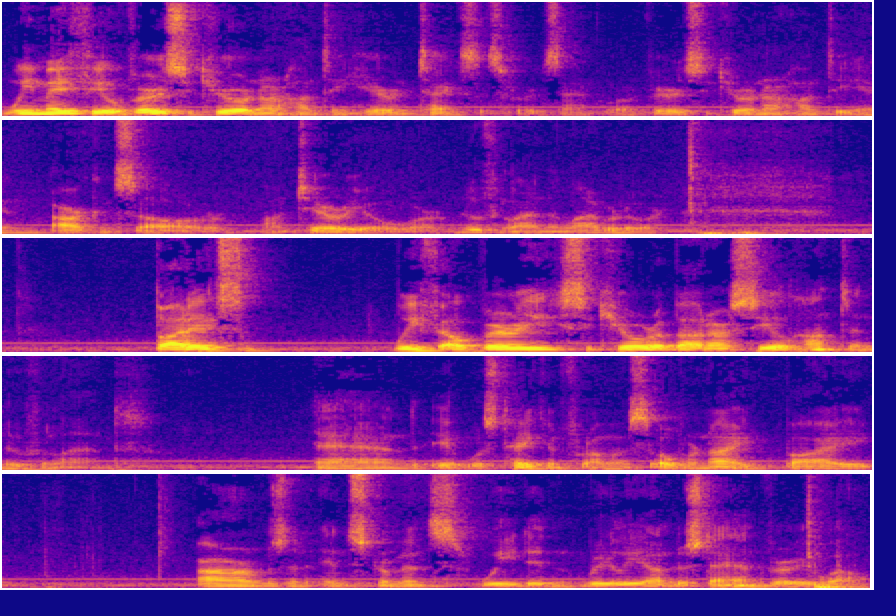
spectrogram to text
we may feel very secure in our hunting here in Texas, for example, or very secure in our hunting in Arkansas or Ontario or Newfoundland and Labrador. But it's we felt very secure about our seal hunt in Newfoundland, and it was taken from us overnight by arms and instruments we didn't really understand very well,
